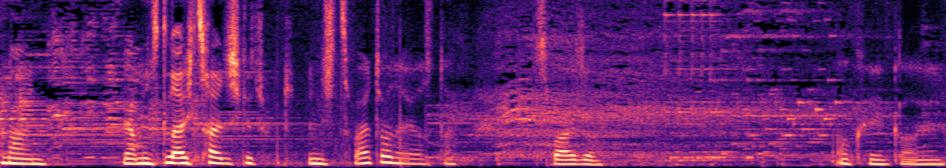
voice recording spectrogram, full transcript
Nein. Wir haben uns gleichzeitig getötet. Bin ich Zweiter oder Erster? Zweiter. Okay, geil.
